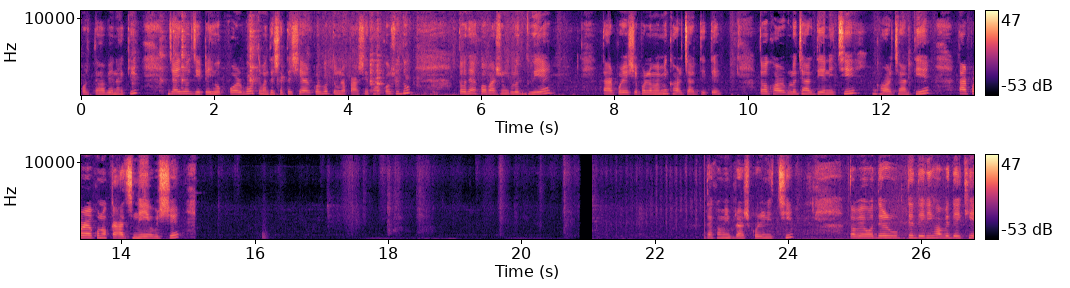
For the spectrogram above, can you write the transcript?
করতে হবে নাকি। যাই হোক, যেটাই হোক করব, তোমাদের সাথে শেয়ার করব। তোমরা পাশে থাকো শুধু। তো দেখো বাসনগুলো ধুয়ে তারপর এসে পড়লাম আমি ঘর ঝাড় দিতে। তো ঘরগুলো ঝাড় দিয়ে নিচ্ছি, ঘর ঝাড় দিয়ে। তারপর আর কোনো কাজ নেই অবশ্যই দেখো আমি ব্রাশ করে নিচ্ছি। তবে ওদের উঠতে দেরি হবে দেখে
